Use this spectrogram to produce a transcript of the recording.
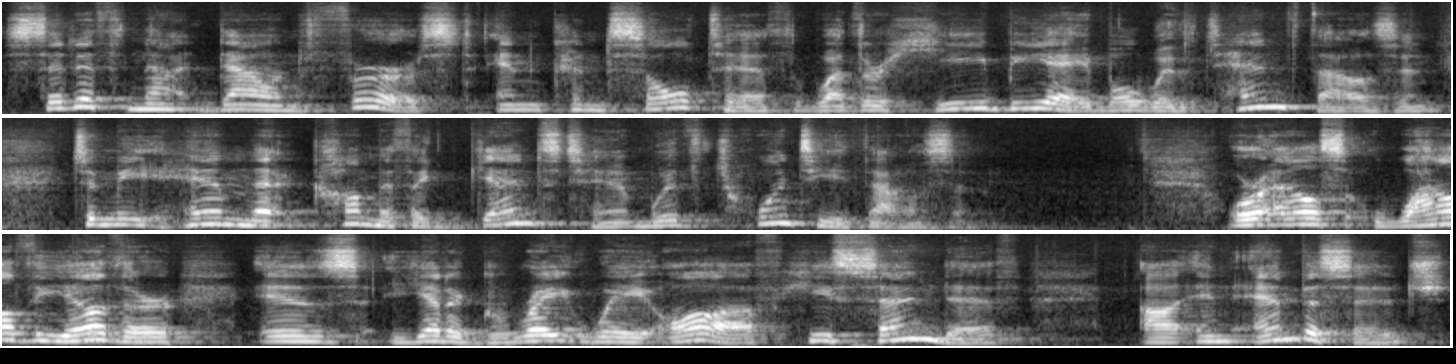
sitteth not down first and consulteth whether he be able with ten thousand to meet him that cometh against him with twenty thousand. Or else, while the other is yet a great way off, he sendeth uh, an embassage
